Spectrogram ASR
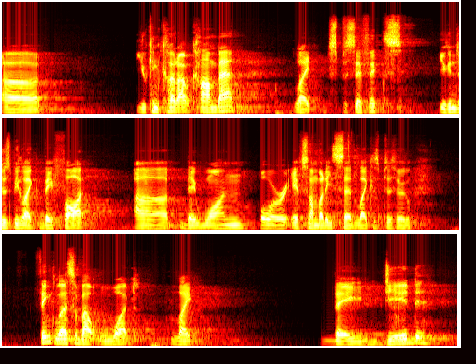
uh, you can cut out combat, like specifics. You can just be like, they fought, uh, they won, or if somebody said like a specific, think less about what like they did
